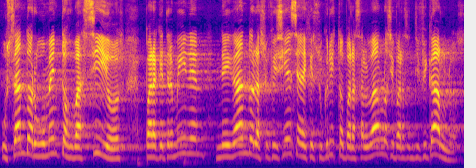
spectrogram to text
usando argumentos vacíos para que terminen negando la suficiencia de Jesucristo para salvarlos y para santificarlos.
